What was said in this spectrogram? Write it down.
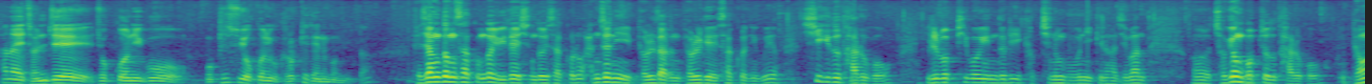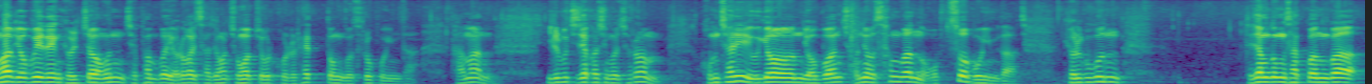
하나의 전제 조건이고 뭐 필수 요건이고 그렇게 되는 겁니까? 대장동 사건과 위례 신도시 사건은 완전히 별다른 별개의 사건이고요. 시기도 다르고 일부 피고인들이 겹치는 부분이 있긴 하지만 어, 적용 법조도 다르고 병합 여부에 대한 결정은 재판부가 여러 가지 사정을 종합적으로 고려를 했던 것으로 보입니다. 다만 일부 지적하신 것처럼 검찰이 의견 여부와는 전혀 상관없어 보입니다. 결국은 대장동 사건과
